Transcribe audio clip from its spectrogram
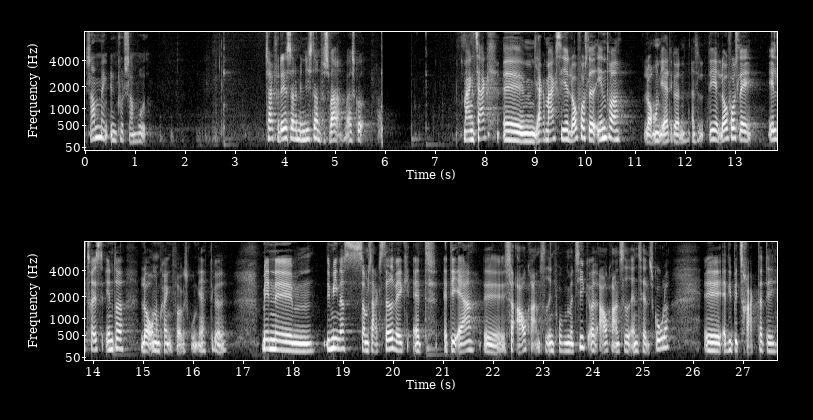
sammenhæng end på et samråd. Tak for det. Så er det ministeren for svar. Værsgo. Mange tak. Øh, Jakob Mark siger, at lovforslaget ændrer loven. Ja, det gør den. Altså, det er lovforslag L60 ændrer loven omkring folkeskolen. Ja, det gør det. Men øh, vi mener som sagt stadigvæk, at, at det er øh, så afgrænset en problematik og et afgrænset antal skoler, øh, at vi betragter det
